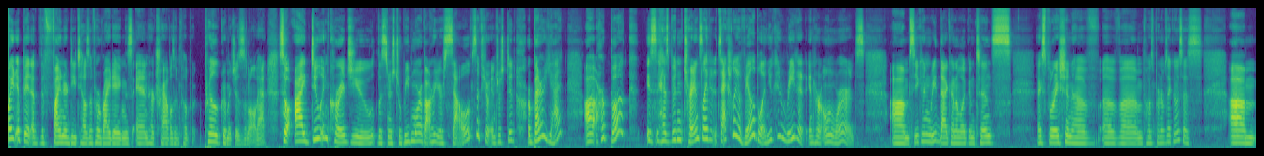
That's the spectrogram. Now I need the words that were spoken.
quite a bit of the finer details of her writings and her travels and pil- pilgrimages and all that. So I do encourage you, listeners, to read more about her yourselves if you're interested, or better yet, uh, her book is has been translated. It's actually available, and you can read it in her own words. Um, so you can read that kind of like intense exploration of of um, postpartum psychosis. Um,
